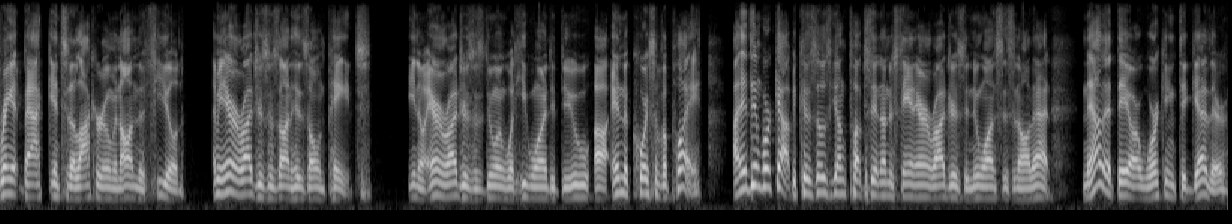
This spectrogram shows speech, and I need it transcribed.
bring it back into the locker room and on the field, I mean, Aaron Rodgers was on his own page you know, Aaron Rodgers is doing what he wanted to do uh, in the course of a play. And it didn't work out because those young pups didn't understand Aaron Rodgers, the nuances and all that. Now that they are working together,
